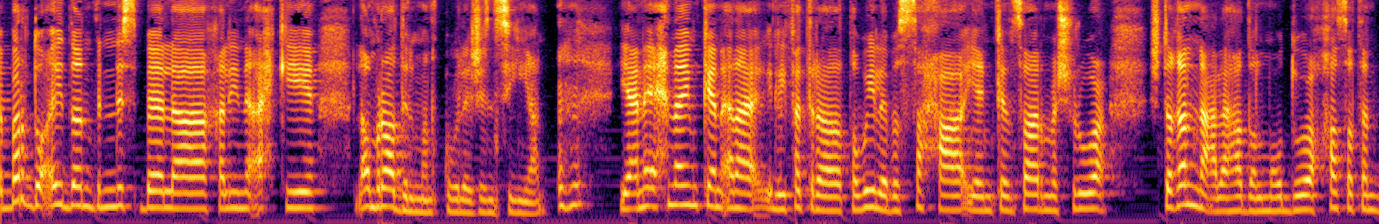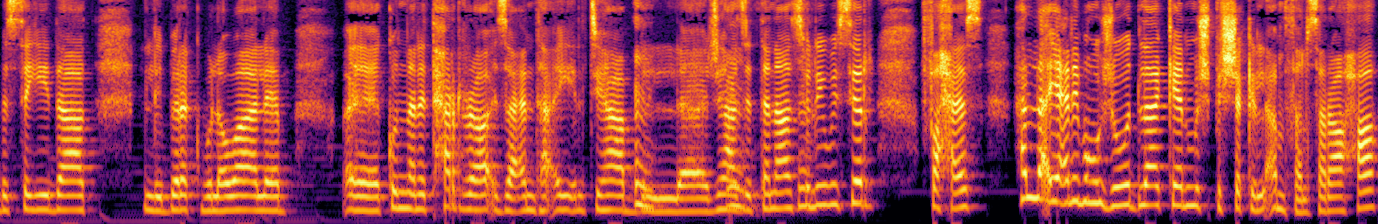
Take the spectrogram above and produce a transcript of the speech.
برضو أيضا بالنسبة ل خلينا أحكي الأمراض المنقولة جنسيا. يعني إحنا يمكن أنا لي فترة طويلة بالصحة يمكن صار مشروع اشتغلنا على هذا الموضوع خاصة بالسيدات اللي بيركبوا لوالب آه، كنا نتحرى إذا عندها أي التهاب. بالجهاز. التناسلي ويصير فحص هلأ يعني موجود لكن مش بالشكل الأمثل صراحة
